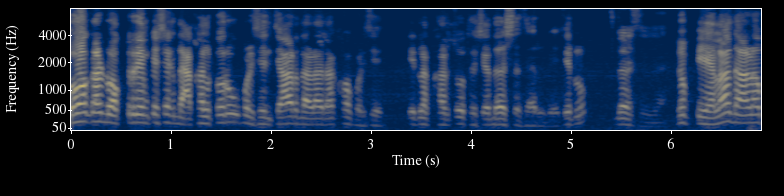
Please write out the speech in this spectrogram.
તો આગળ ડૉક્ટર એમ કહેશે કે દાખલ કરવું પડશે ચાર દાડા રાખવા પડશે. એટલે ખર્ચો થશે દસ હજાર રૂપિયા. કેટલો? દસ હજાર. જો પહેલા દાડા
